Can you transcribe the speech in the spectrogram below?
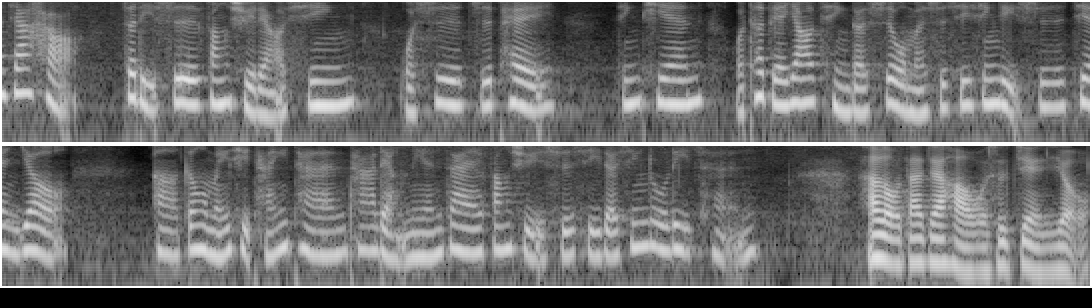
大家好，这里是方许聊心，我是支配。今天我特别邀请的是我们实习心理师建佑，呃，跟我们一起谈一谈他两年在方许实习的心路历程。Hello，大家好，我是建佑。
